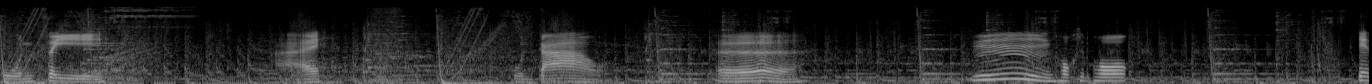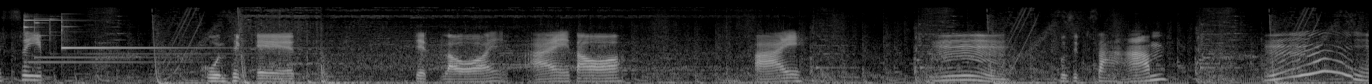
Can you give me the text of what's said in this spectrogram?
คูณสี่ คูณเก้าเออ อืมหกสิบหกเจ็ดสิบคูณสิบเอ็ดเจ็ดร้อยไปต่อ ไป อืมคูณสิบสามอืม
